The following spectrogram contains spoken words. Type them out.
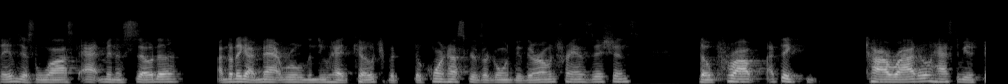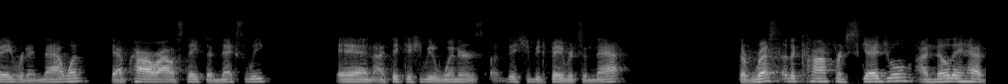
they've just lost at Minnesota. I know they got Matt Rhule, the new head coach, but the Cornhuskers are going through their own transitions. They'll prob I think Colorado has to be a favorite in that one. They have Colorado State the next week, and I think they should be the winners. Uh, they should be the favorites in that. The rest of the conference schedule, I know they have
